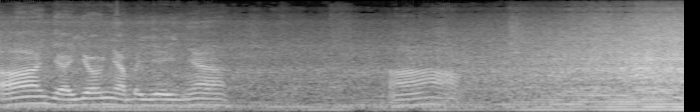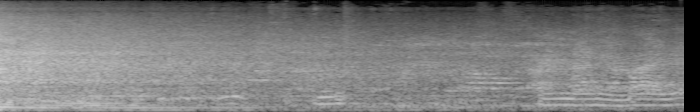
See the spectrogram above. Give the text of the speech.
đó, giờ vô nhà bà dì nha. Đó. Hôm nay ngày ba vô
